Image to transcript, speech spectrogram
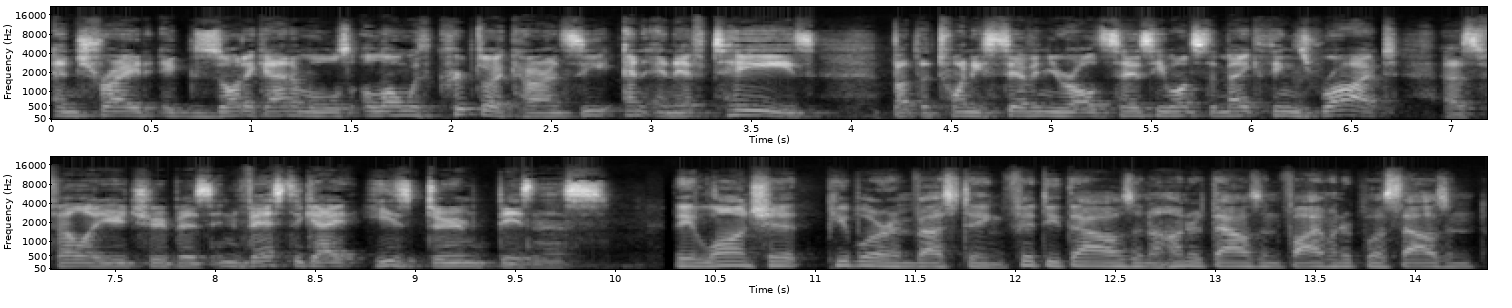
and trade exotic animals along with cryptocurrency and NFTs. But the 27 year old says he wants to make things right as fellow YouTubers investigate his doomed business. They launch it, people are investing 50,000, 100,000, 500 plus thousand,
